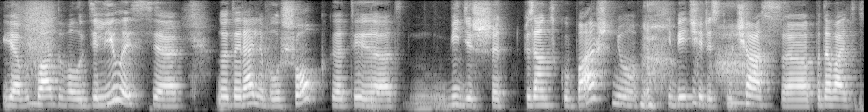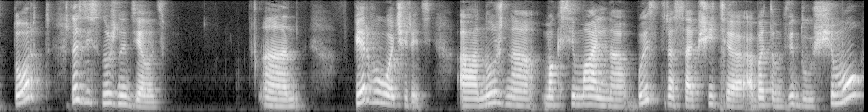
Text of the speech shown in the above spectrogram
я выкладывала, делилась. Но это реально был шок, когда ты видишь Пизанскую башню, тебе через час подавать этот торт. Что здесь нужно делать? В первую очередь нужно максимально быстро сообщить э, об этом ведущему,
